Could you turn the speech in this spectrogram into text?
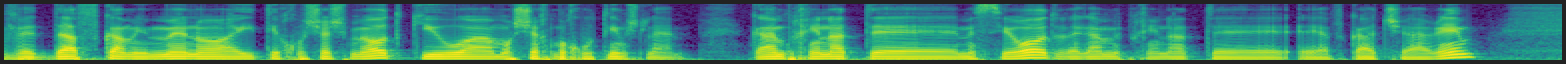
ודווקא ממנו הייתי חושש מאוד, כי הוא המושך בחוטים שלהם. גם מבחינת uh, מסירות וגם מבחינת uh, הבקעת שערים. Uh,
